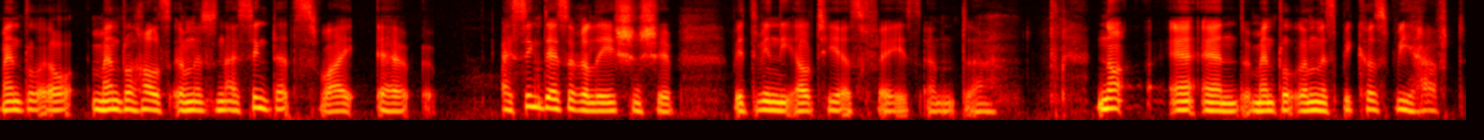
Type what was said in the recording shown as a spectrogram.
mental Ill- mental health illness, and I think that's why uh, I think there's a relationship between the LDS phase and uh, not and mental illness because we have t-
